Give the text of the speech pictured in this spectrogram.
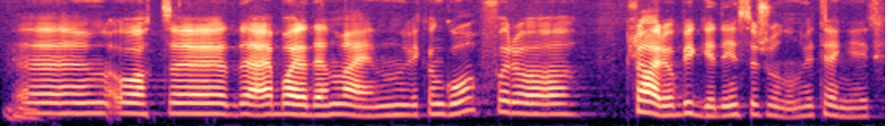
Uh, og at det er bare den veien vi kan gå for å klare å bygge de institusjonene vi trenger.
